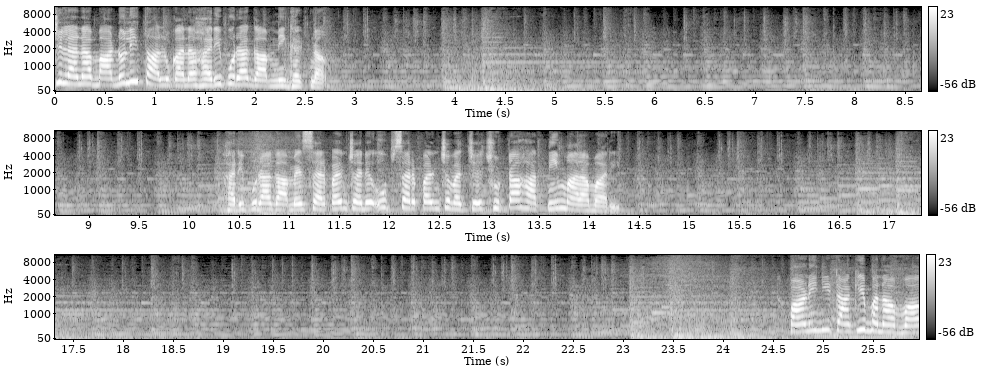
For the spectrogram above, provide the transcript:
જિલ્લાના બારડોલી તાલુકાના હરિપુરા ગામની ઘટના. હરિપુરા ગામે સરપંચ અને ઉપસરપંચ વચ્ચે છૂટા હાથની મારામારી. પાણીની ટાંકી બનાવવા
